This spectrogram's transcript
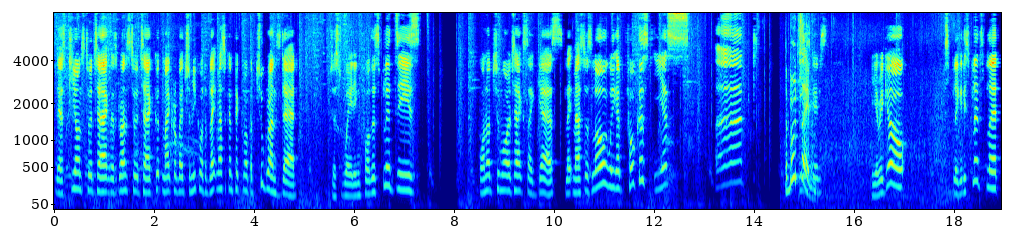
There's peons to attack, there's grunts to attack. Good micro by Chaemiko with the Blade Master can pick them up, but two grunts dead. Just waiting for the splitsies. One or two more attacks, I guess. Blade Master's low. Will he get focused? Yes. Uh, The boot save! escapes. Here we go. Spliggity split split.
